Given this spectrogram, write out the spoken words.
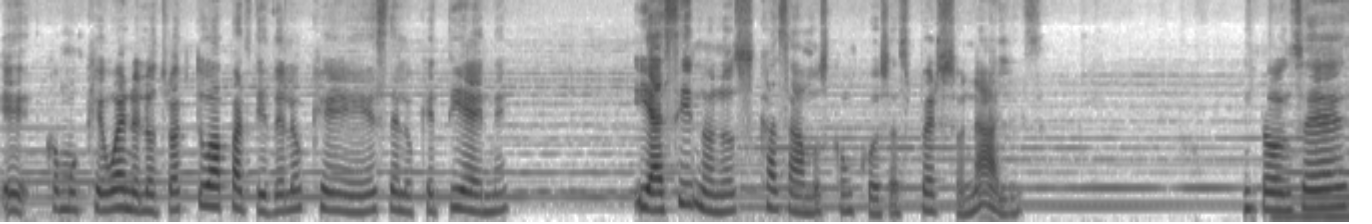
eh, como que, bueno, el otro actúa a partir de lo que es, de lo que tiene, y así no nos casamos con cosas personales. Entonces,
